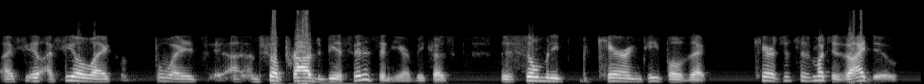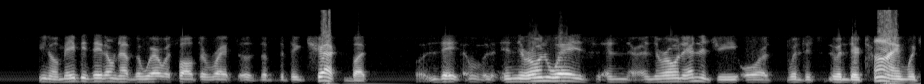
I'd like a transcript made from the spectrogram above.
I feel I feel like, boy, it's, I'm so proud to be a citizen here because there's so many caring people that care just as much as I do you know, maybe they don't have the wherewithal to write the, the, the big check, but they, in their own ways and in their own energy or with, the, with their time, which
